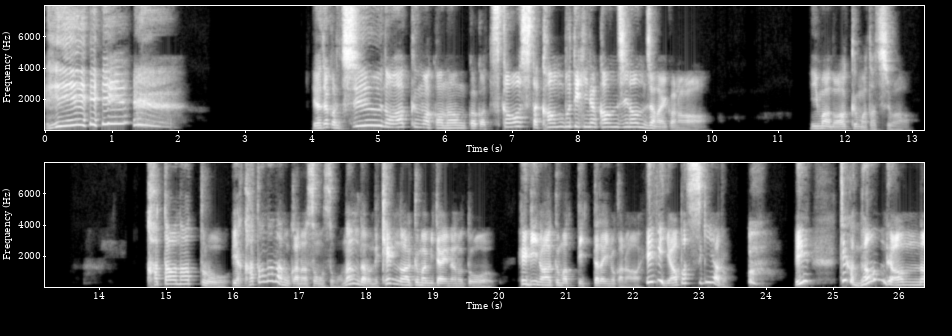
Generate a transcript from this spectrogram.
え？えー、いや、だから銃の悪魔かなんかが使わした幹部的な感じなんじゃないかな。今の悪魔たちは。刀と、いや、刀なのかな、そもそも。なんだろうね、剣の悪魔みたいなのと、蛇の悪魔って言ったらいいのかな？蛇やばすぎやろ。え？てかなんであんな、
